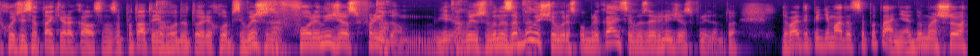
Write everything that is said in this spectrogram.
Хочеться Такера Карлсона запитати його аудиторію. Хлопці, ви ж Так. for religious freedom. Так. Ви ж ви не забули, що ви республіканці, ви за religious freedom. То давайте піднімати це питання. Я думаю, що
